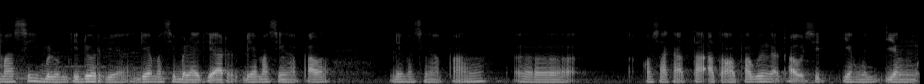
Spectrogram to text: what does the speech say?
masih belum tidur dia. Dia masih belajar dia masih ngapal dia masih ngapal uh, kosakata atau apa gue nggak tahu sih. Yang yang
